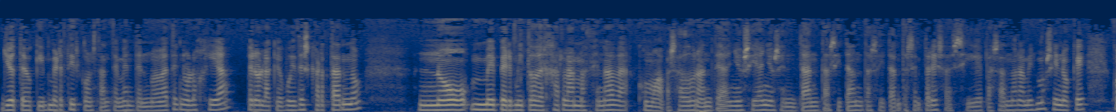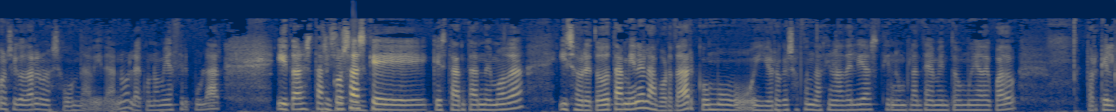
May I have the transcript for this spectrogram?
yo tengo que invertir constantemente en nueva tecnología, pero la que voy descartando no me permito dejarla almacenada, como ha pasado durante años y años en tantas y tantas y tantas empresas, sigue pasando ahora mismo, sino que consigo darle una segunda vida, ¿no? La economía circular y todas estas sí, cosas. Que, que, están tan de moda y sobre todo también el abordar cómo, y yo creo que esa Fundación Adelias tiene un planteamiento muy adecuado, porque el,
